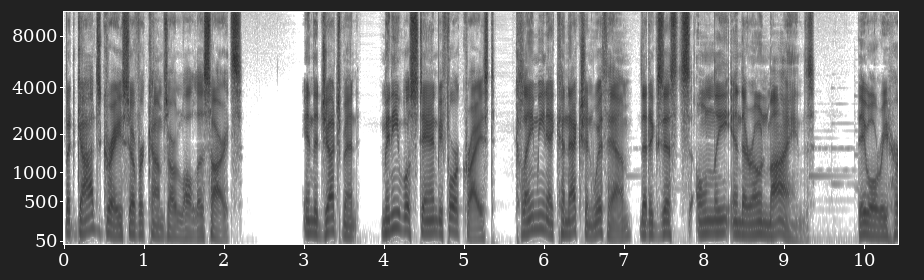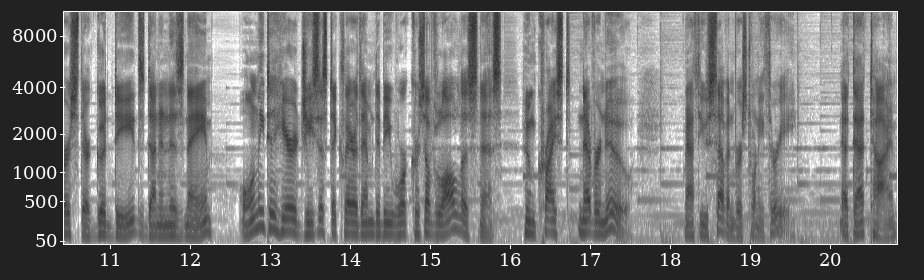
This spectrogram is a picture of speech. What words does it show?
but God's grace overcomes our lawless hearts. In the judgment, many will stand before Christ claiming a connection with Him that exists only in their own minds. They will rehearse their good deeds done in His name, only to hear Jesus declare them to be workers of lawlessness, whom Christ never knew. Matthew 7, verse 23. At that time,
